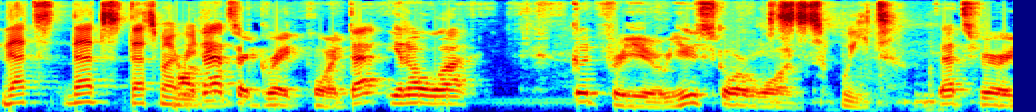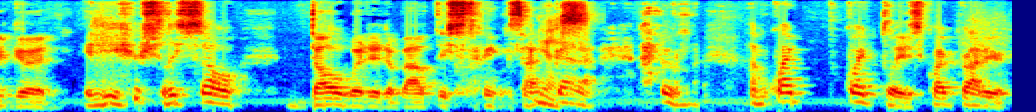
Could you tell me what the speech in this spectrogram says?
That's that's that's my Oh, reading. that's a great point. That you know what? Good for you. You score one. Sweet. That's very good. And you're usually so dull-witted about these things. I've Yes. got. I'm, I'm quite quite pleased, quite proud of you.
